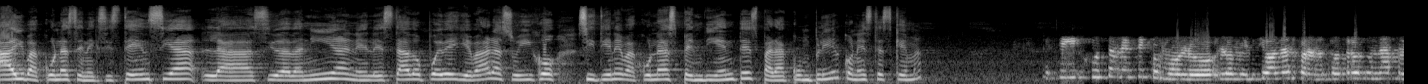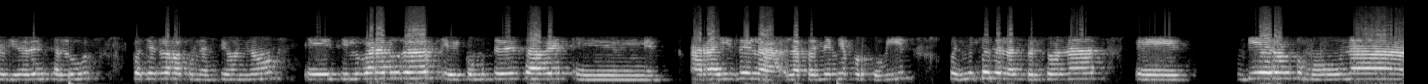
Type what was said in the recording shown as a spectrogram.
hay vacunas en existencia, la ciudadanía en el estado puede llevar a su hijo si tiene vacunas pendientes para cumplir con este esquema. Sí, justamente como lo, lo mencionas, para nosotros una prioridad en salud pues es la vacunación, ¿no? Eh, sin lugar a dudas, eh, como ustedes saben, eh, a raíz de la, pandemia por COVID, pues muchas de las personas eh, vieron como una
